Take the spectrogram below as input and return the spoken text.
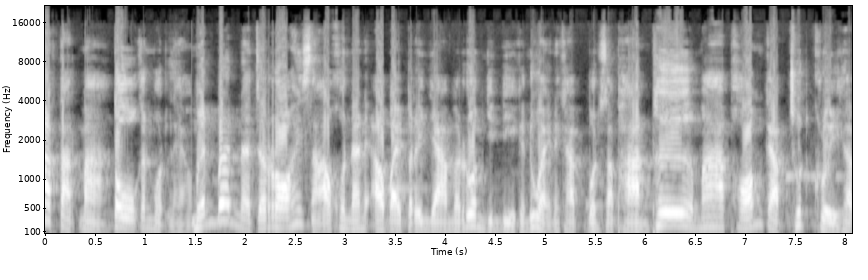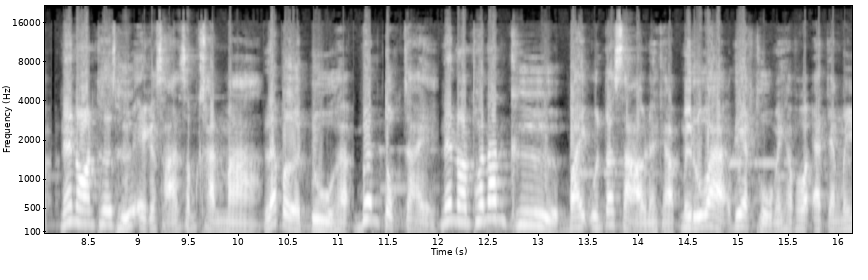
าพตัดมาโตกันหมดแล้ว เหมือนเบิ้ลน่ะจะรอให้สาวคนนั้นเนี่ยเอาใบปริญญามาร่วมยินดีกันด้วยนะครับบนสะพาน เธอมาพร้อม้อมกับชุดครุยครับ แน่นอนเธอถือเอกสารสำคัญมา และเปิดดูครับ เบิ้ลตกใจ แน่นอนเพราะนั่นคือใบอุลตราซาวนะครับ ไม่รู้ว่าเรียกถูกไหมครับ เพราะว่าแอดยังไม่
